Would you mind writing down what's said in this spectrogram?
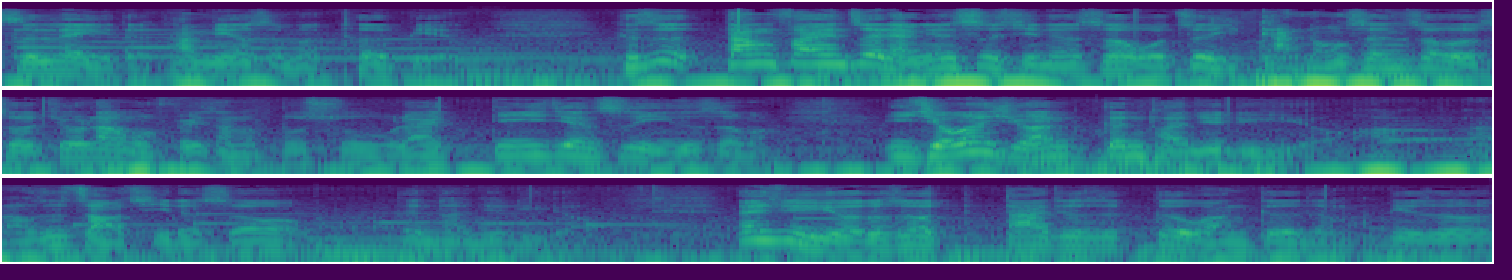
之类的，它没有什么特别。可是当发现这两件事情的时候，我自己感同身受的时候，就让我非常的不舒服。来，第一件事情是什么？以前我很喜欢跟团去旅游啊，老师早期的时候跟团去旅游，但是旅游的时候大家就是各玩各的嘛。比如说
